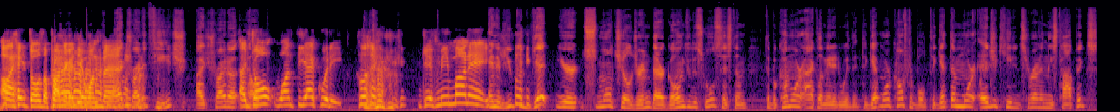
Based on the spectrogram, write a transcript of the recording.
Oh, I hate those the project idea ones, man. I try to teach. I try to. I help. don't want the equity. Like, give me money. And if you could get your small children that are going through the school system to become more acclimated with it, to get more comfortable, to get them more educated surrounding these topics,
